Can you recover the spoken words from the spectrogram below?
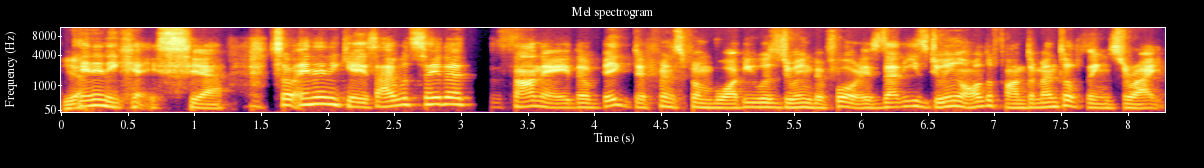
yeah. in any case, yeah. So in any case, I would say that Sané, the big difference from what he was doing before is that he's doing all the fundamental things right.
